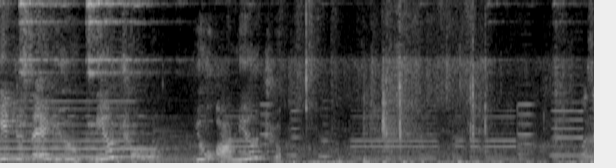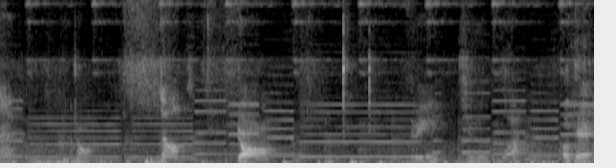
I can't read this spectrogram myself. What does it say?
If you say you neutral, you are neutral. Dog? Jaw. Three, two, one. Okay.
